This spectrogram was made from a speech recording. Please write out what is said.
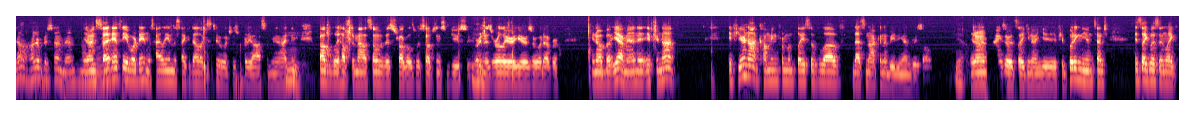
Yeah. No, hundred percent, man. You know, and Anthony Bourdain was highly into psychedelics too, which was pretty awesome. You know, I think Mm. probably helped him out some of his struggles with substance abuse or in his earlier years or whatever. You know, but yeah, man, if you're not if you're not coming from a place of love, that's not going to be the end result. Yeah. You know what I'm saying? So it's like, you know, you if you're putting the intention, it's like, listen, like,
